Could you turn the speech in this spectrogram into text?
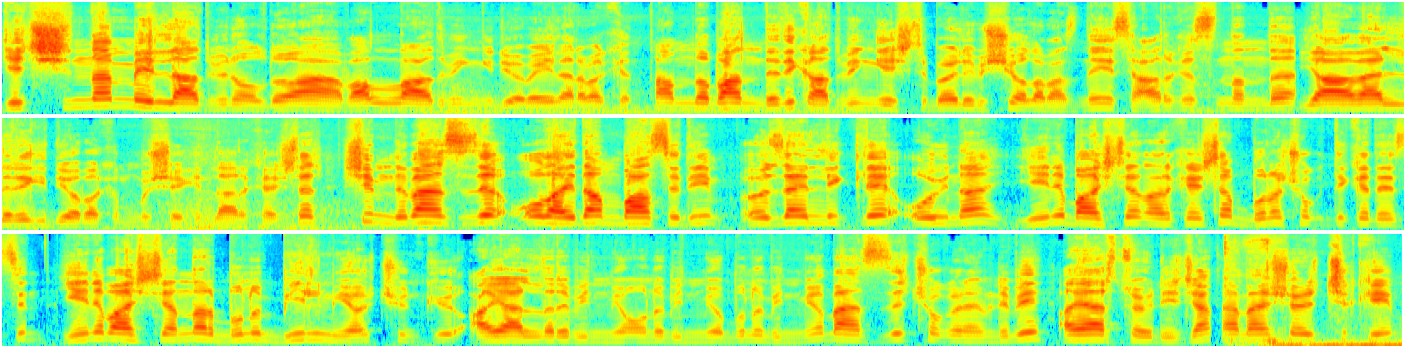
Geçişinden belli admin oldu ha. Vallahi admin gidiyor beyler bakın. Tam da ban dedik admin geçti. Böyle bir şey olamaz. Neyse arkasından da yaverleri gidiyor bakın bu şekilde arkadaşlar. Şimdi ben size olaydan bahsedeyim. Özellikle oyuna yeni başlayan arkadaşlar buna çok dikkat etsin. Yeni başlayanlar bunu bilmiyor. Çünkü ayarları bilmiyor, onu bilmiyor, bunu bilmiyor. Ben size çok önemli bir ayar söyleyeceğim. Hemen şöyle çıkayım.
